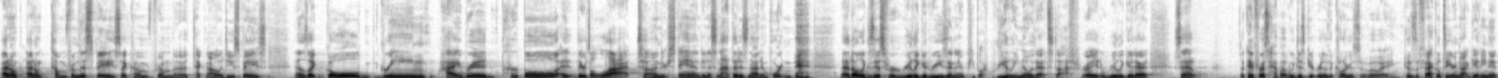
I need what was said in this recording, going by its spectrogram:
I don't, I don't come from this space. I come from the technology space. It was like gold, green, hybrid, purple. There's a lot to understand. And it's not that it's not important. that all exists for a really good reason. And people really know that stuff, right? And really good at it. So, okay, for us, how about we just get rid of the colors of OA? Because the faculty are not getting it.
